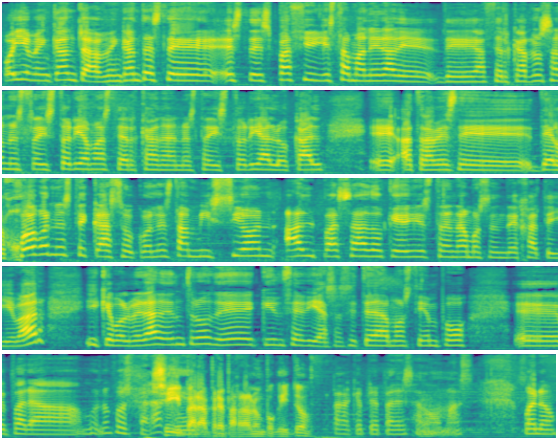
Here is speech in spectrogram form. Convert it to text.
Oye, me encanta, me encanta este, este espacio y esta manera de, acercarnos a nuestra historia más cercana, a nuestra historia local, eh, a través del juego en este caso, con esta misión al pasado que hoy estrenamos en Déjate llevar y que volverá dentro de 15 días. Así te damos tiempo eh, para, bueno, pues para Sí, para preparar un poquito. Para que prepares algo más. Bueno,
